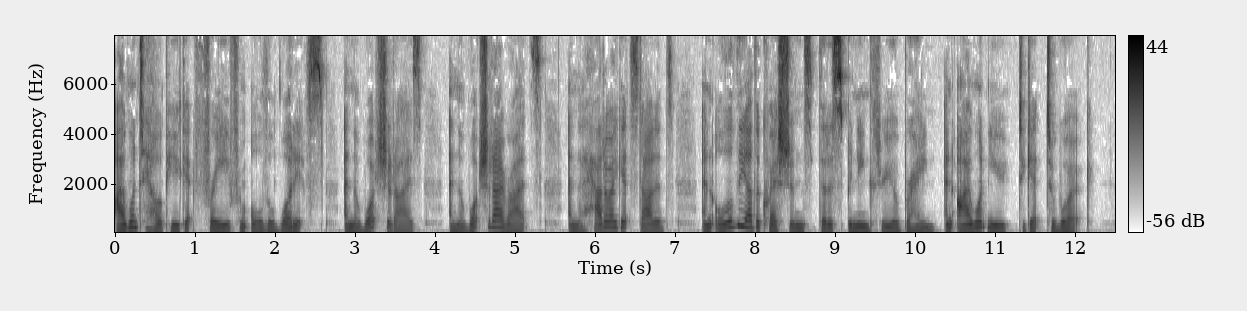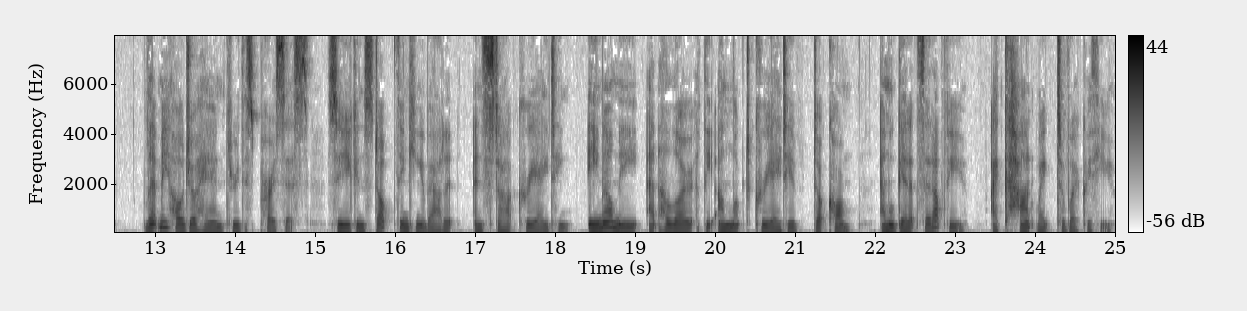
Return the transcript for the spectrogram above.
I want to help you get free from all the what ifs and the what should I's and the what should I writes and the how do I get started and all of the other questions that are spinning through your brain. And I want you to get to work. Let me hold your hand through this process so you can stop thinking about it and start creating. Email me at hello at theunlockedcreative.com and we'll get it set up for you. I can't wait to work with you.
